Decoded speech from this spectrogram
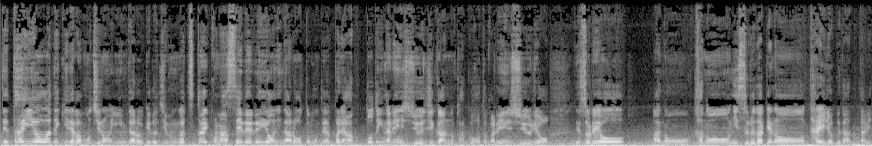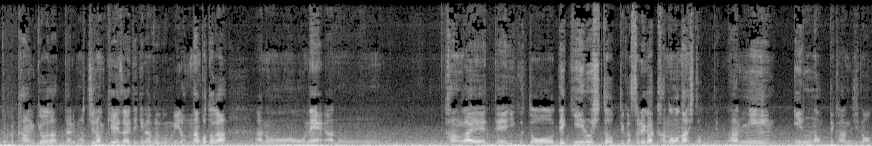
て対応はできればもちろんいいんだろうけど、自分が使いこなせれるようになろうと思うと、やっぱり圧倒的な練習時間の確保とか練習量、で、それを、あの、可能にするだけの体力だったりとか環境だったり、もちろん経済的な部分もいろんなことが、あのね、あの考えていくと、できる人っていうか、それが可能な人って何人いるのって感じの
